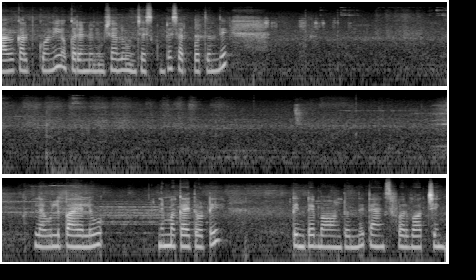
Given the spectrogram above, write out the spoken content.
బాగా కలుపుకొని ఒక రెండు నిమిషాలు ఉంచేసుకుంటే సరిపోతుంది. ఇలా ఉల్లిపాయలు నిమ్మకాయతోటి తింటే బాగుంటుంది. థ్యాంక్స్ ఫర్ వాచింగ్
